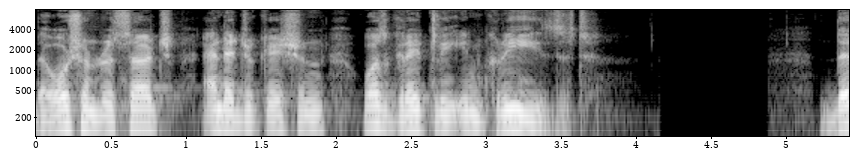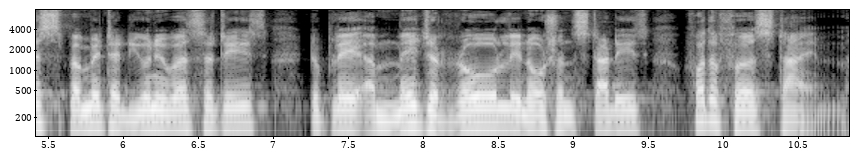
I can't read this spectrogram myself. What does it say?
the ocean research and education was greatly increased. This permitted universities to play a major role in ocean studies for the first time.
